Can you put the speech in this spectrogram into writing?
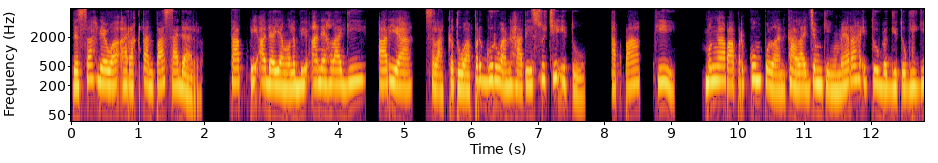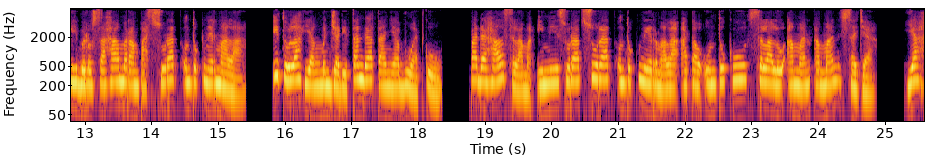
desah Dewa Arak tanpa sadar. Tapi ada yang lebih aneh lagi, Arya, selah ketua perguruan hati suci itu. Apa, Ki? Mengapa perkumpulan kala jengking merah itu begitu gigih berusaha merampas surat untuk Nirmala? Itulah yang menjadi tanda tanya buatku. Padahal selama ini surat-surat untuk Nirmala atau untukku selalu aman-aman saja. Yah,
